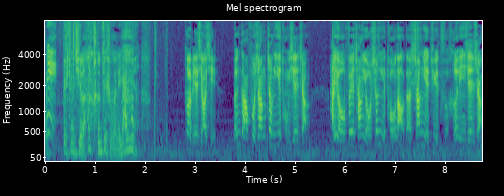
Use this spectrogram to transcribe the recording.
你别生气了，纯粹是为了押韵。特别消息：本港富商郑一彤先生，还有非常有生意头脑的商业巨子何林先生，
